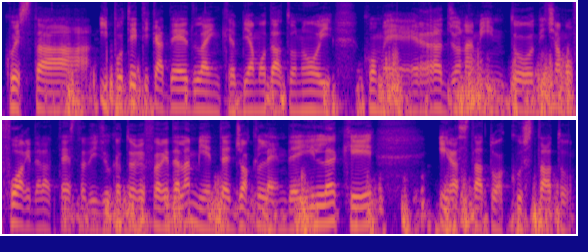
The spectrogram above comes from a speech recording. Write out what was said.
questa ipotetica deadline che abbiamo dato noi come ragionamento, diciamo fuori dalla testa dei giocatori, fuori dall'ambiente, è Jock Landale che era stato accostato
